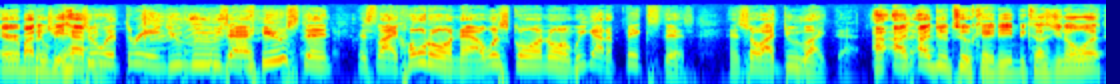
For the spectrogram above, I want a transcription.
Everybody will be You're happy. two and three, and you lose at Houston. It's like, hold on now, what's going on? We got to fix this. And so I do like that. I, I, I do too, KD, because you know what?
